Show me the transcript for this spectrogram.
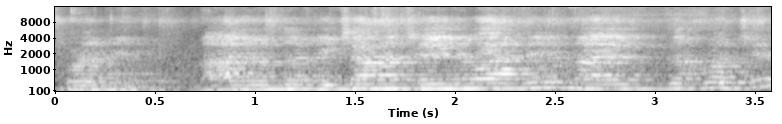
చూడండి. నా యొక్క విచారణ చేయని వారిని నా ఇద్దరికి వచ్చి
